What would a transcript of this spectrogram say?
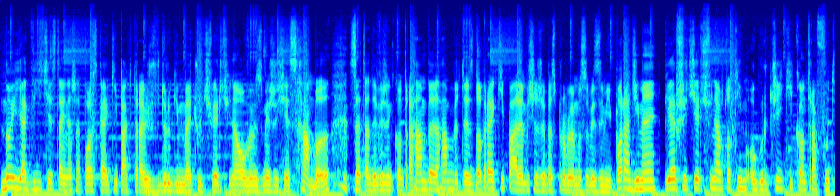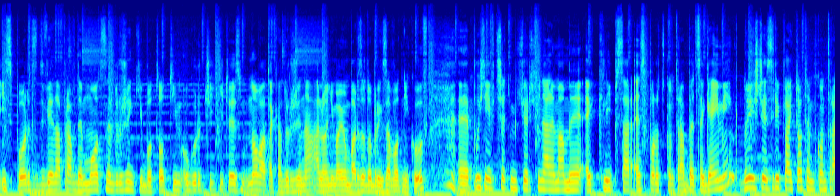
No i jak widzicie, jest tutaj nasza polska ekipa, która już w drugim meczu ćwierćfinałowym zmierzy się z Humble. Zeta Division kontra Humble. Humble to jest dobra ekipa, ale myślę, że bez problemu sobie z nimi poradzimy. Pierwszy ćwierćfinał to Team Ogórczyki kontra Food Esports. Dwie naprawdę mocne drużynki, bo to Team Ogórczyki to jest nowa taka drużyna, ale oni mają bardzo dobrych zawodników. E, później w trzecim ćwierćfinale mamy Eclipsar Esports kontra BC Gaming. No i jeszcze jest Reply Totem kontra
